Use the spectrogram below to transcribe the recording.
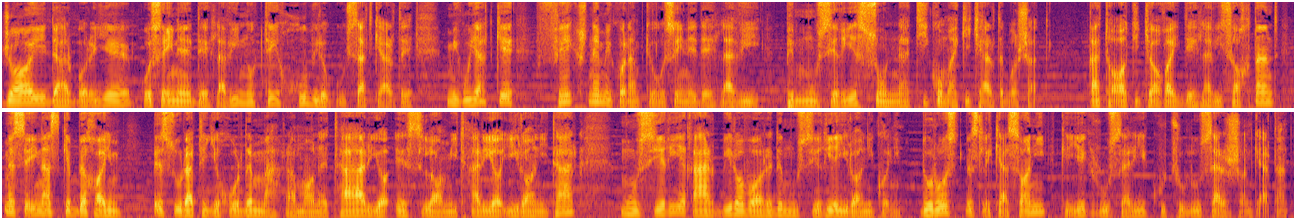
جایی درباره حسین دهلوی نکته خوبی رو گوشزد کرده. می‌گوید که فکر نمی کنم که حسین دهلوی به موسیقی سنتی کمکی کرده باشد. قطعاتی که آقای دهلوی ساختند مثل این است که بخواهیم به صورت یه خورده محرمانه تر یا اسلامی تر یا ایرانی تر موسیقی غربی را وارد موسیقی ایرانی کنیم. درست مثل کسانی که یک روسری کوچولو سرشان کردند.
